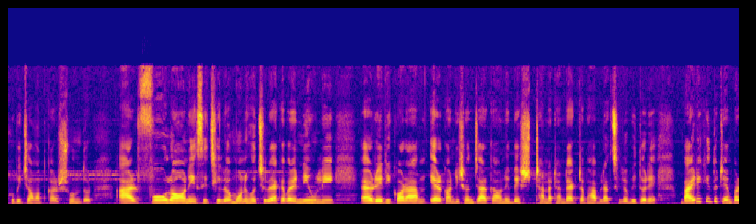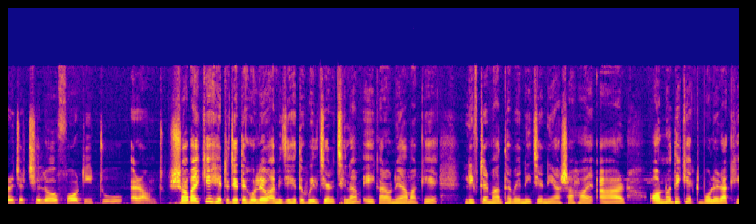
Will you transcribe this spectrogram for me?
খুবই চমৎকার সুন্দর। আর ফুল অন এসি ছিল। মনে হচ্ছিল একেবারে নিউলি রেডি করা এয়ার কন্ডিশন যার কারণে বেশ ঠান্ডা ঠান্ডা একটা ভাব লাগছিল ভিতরে। বাইরে কিন্তু টেম্পারেচার ছিল ফর্টি টু অ্যারাউন্ড সবাইকে হেঁটে যেতে হলেও আমি যেহেতু হুইল চেয়ারে ছিলাম, এই কারণে আমাকে লিফটের মাধ্যমে নিচে নিয়ে আসা হয়। আর অন্যদিকে একটু বলে রাখি,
